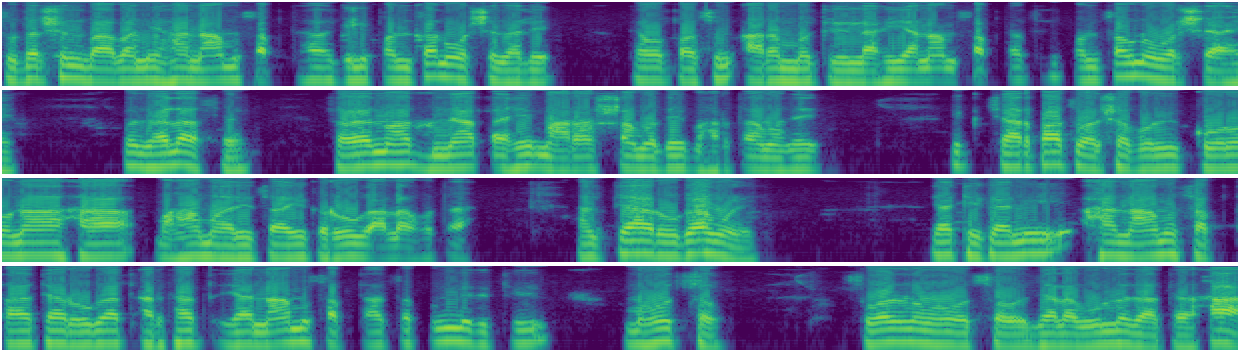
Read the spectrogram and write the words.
सुदर्शन बाबांनी हा नाम सप्ताह गेली पंचावन्न वर्ष झाले तेव्हापासून आरंभ केलेला आहे. या नाम सप्ताहाचे पंचावन्न वर्ष आहे. पण झालं असं आहे. सगळ्यांना ज्ञात आहे महाराष्ट्रामध्ये भारतामध्ये. एक चार पाच वर्षापूर्वी कोरोना हा महामारीचा एक रोग आला होता. आणि त्या रोगामुळे या ठिकाणी हा नाम सप्ताह त्या रोगात अर्थात या नाम सप्ताहाचा पुण्यतिथी महोत्सव सुवर्ण महोत्सव ज्याला बोललं जातं हा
